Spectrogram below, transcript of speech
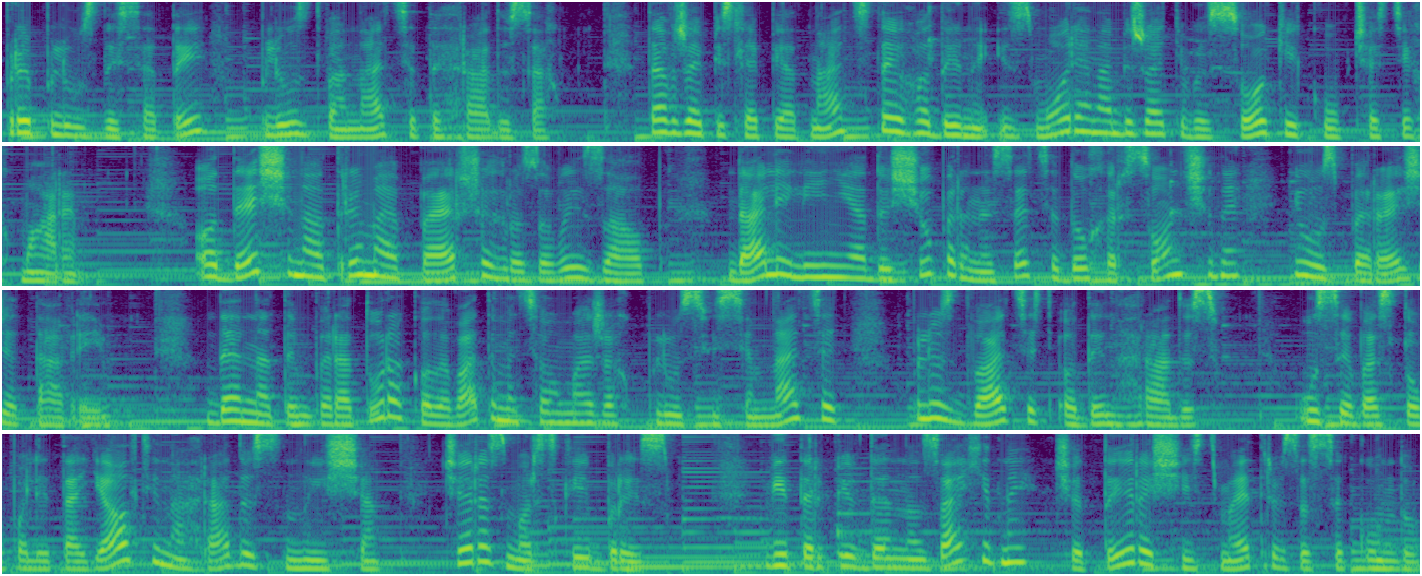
при плюс 10, плюс 12 градусах. Та вже після 15 години із моря набіжать високі купчасті хмари. Одещина отримає перший грозовий залп. Далі лінія дощу перенесеться до Херсонщини і узбережжя Таврії. Денна температура коливатиметься у межах плюс 18, плюс 21 градус. У Севастополі та Ялті на градус нижче через морський бриз. Вітер південно-західний 4-6 метрів за секунду.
